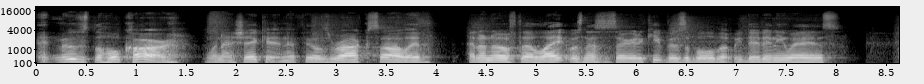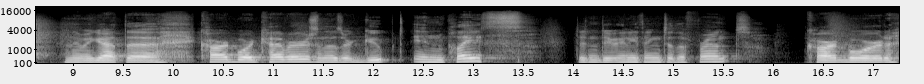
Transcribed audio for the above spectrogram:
it moves the whole car when I shake it and it feels rock solid. I don't know if the light was necessary to keep visible, but we did anyways. And then we got the cardboard covers and those are gooped in place. Didn't do anything to the front. Cardboard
